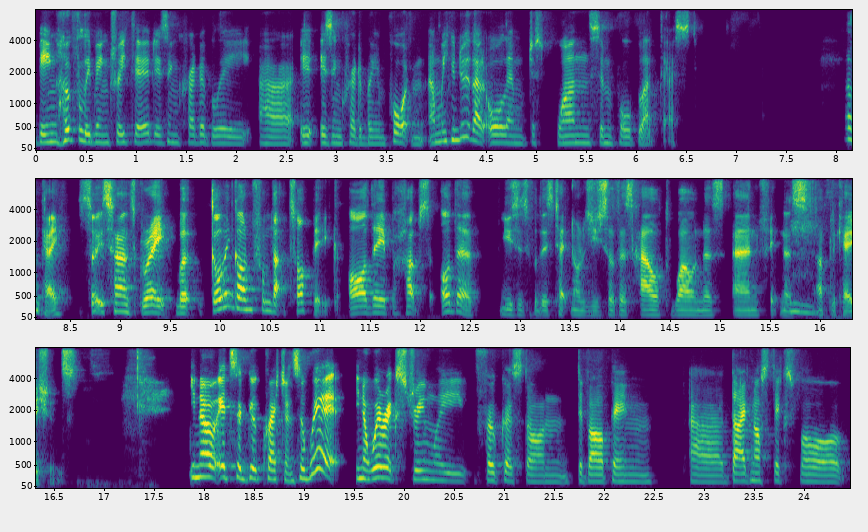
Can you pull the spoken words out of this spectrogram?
being hopefully being treated is incredibly uh, is incredibly important, and we can do that all in just one simple blood test. Okay, so it sounds great, but going on from that topic, are there perhaps other uses for this technology, such as health, wellness, and fitness mm. applications? You know, it's a good question. So we're, you know, we're extremely focused on developing uh, diagnostics for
